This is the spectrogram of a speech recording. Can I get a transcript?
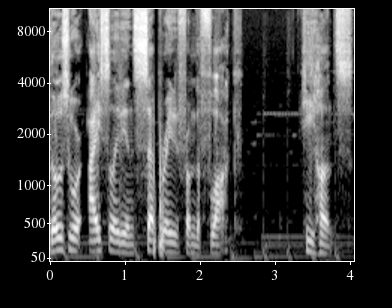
those who are isolated and separated from the flock. He hunts.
